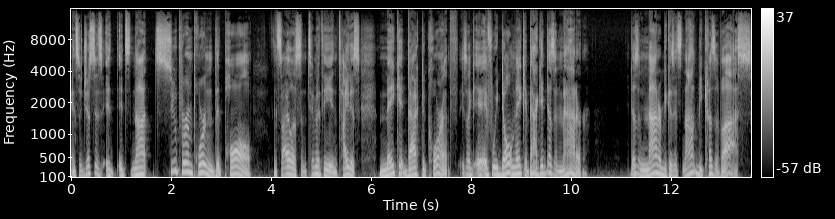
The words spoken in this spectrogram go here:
And so, just as it, it's not super important that Paul and Silas and Timothy and Titus make it back to Corinth, he's like, if we don't make it back, it doesn't matter. It doesn't matter because it's not because of us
